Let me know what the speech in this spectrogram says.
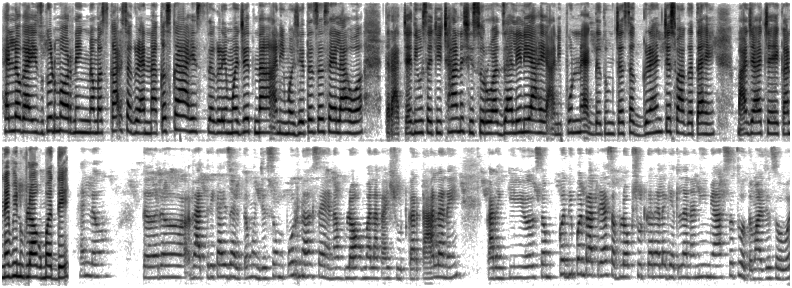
हॅलो गाईज गुड मॉर्निंग नमस्कार सगळ्यांना. कसं काय आहे सगळे मजेत ना? आणि मजेतच असायला हवं. तर आजच्या दिवसाची छान अशी सुरुवात झालेली आहे आणि पुन्हा एकदा तुमच्या सगळ्यांचे स्वागत आहे माझ्या आजच्या एका नवीन ब्लॉगमध्ये हॅलो तर रात्री काय झालं तर म्हणजे संपूर्ण असं आहे ना ब्लॉग मला काही शूट करता आला नाही. कारण की सं कधी पण रात्री असा ब्लॉग शूट करायला घेतला ना नेहमी असंच होतं माझ्यासोबत.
